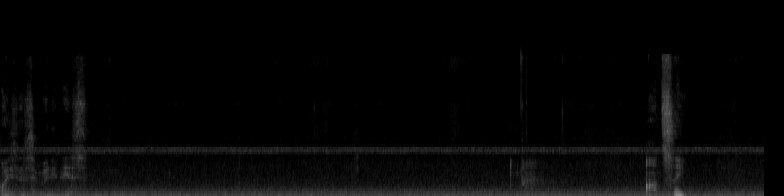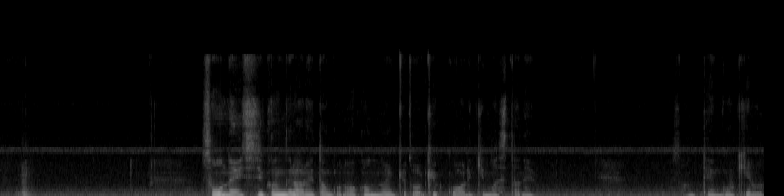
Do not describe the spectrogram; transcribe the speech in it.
お久しぶりです暑いそうね1時間ぐらい歩いたんかな分かんないけど結構歩きましたね。3 5キロだっ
